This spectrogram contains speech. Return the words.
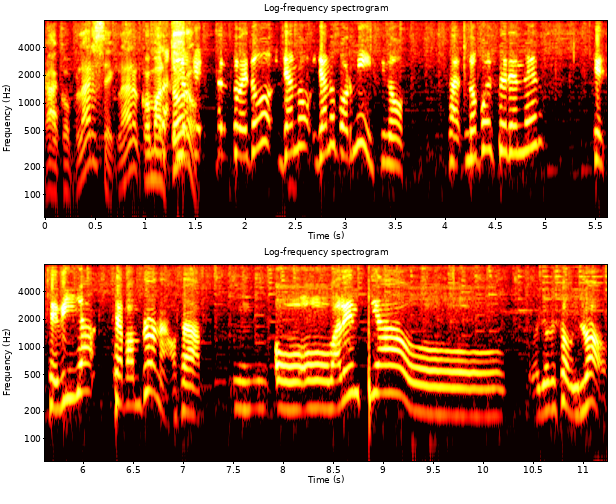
Acoplarse, claro, como al toro. que- sobre todo, ya no, ya no por mí, sino, o sea, no puedes pretender que Sevilla sea Pamplona, o sea, mm, o, o Valencia o, o yo qué sé, o Bilbao.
